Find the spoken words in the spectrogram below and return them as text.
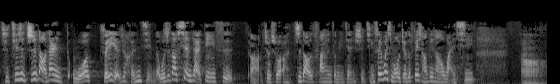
其其实知道，但是我嘴也是很紧的。我是到现在第一次啊，就说啊，知道发生这么一件事情，所以为什么我觉得非常非常的惋惜啊？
